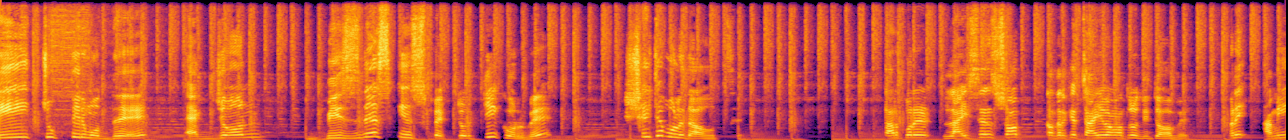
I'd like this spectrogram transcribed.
এই চুক্তির মধ্যে একজন বিজনেস ইন্সপেক্টর কি করবে, সেটা বলে দেওয়া হচ্ছে। তারপরে লাইসেন্স সব তাদেরকে চাহিদা মাত্র দিতে হবে। মানে আমি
